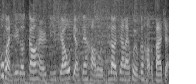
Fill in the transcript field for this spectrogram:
不管这个高还是低，只要我表现好了，我知道将来会有更好的发展。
